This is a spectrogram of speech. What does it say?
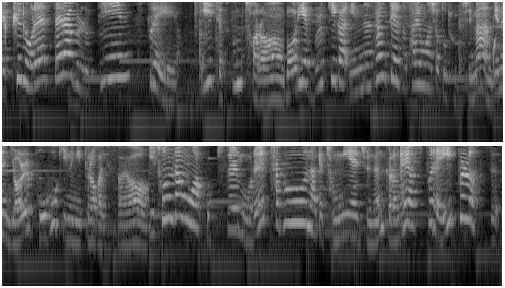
에퓨놀의 세라블루틴 스프레이예요. 이 제품처럼 머리에 물기가 있는 상태에서 사용하셔도 좋지만 얘는 열 보호 기능이 들어가 있어요. 이 손상모와 곱슬모를 차분하게 정리해주는 그런 헤어 스프레이 플러스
